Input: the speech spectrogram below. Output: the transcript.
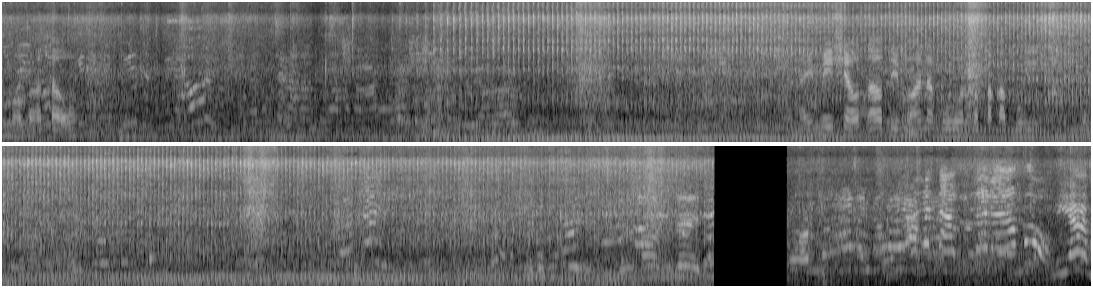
yung mga bata, oh. Ay, may shout out yung mga anak ko napapakabuhi. Liam!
